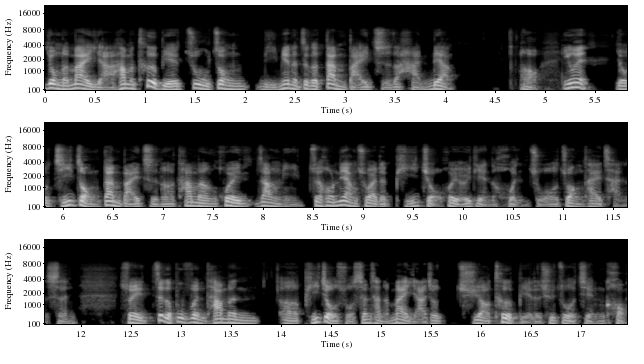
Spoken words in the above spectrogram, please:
用的麦芽，他们特别注重里面的这个蛋白质的含量。哦，因为有几种蛋白质呢，他们会让你最后酿出来的啤酒会有一点的混浊状态产生，所以这个部分他们呃啤酒所生产的麦芽就需要特别的去做监控。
